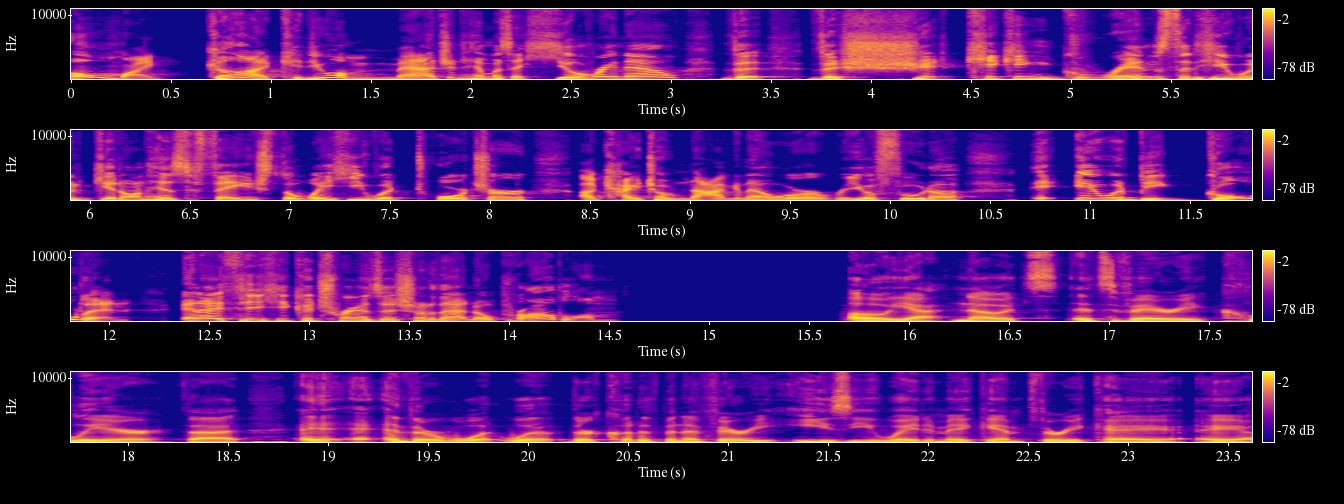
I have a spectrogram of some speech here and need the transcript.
oh my god, can you imagine him as a heel right now? The the shit kicking grins that he would get on his face, the way he would torture a Kaito Nagano or a Ryo Fuda, it, it would be golden. And I think he could transition to that no problem. Oh yeah, no, it's it's very clear that, and, and there what what there could have been a very easy way to make M3K a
